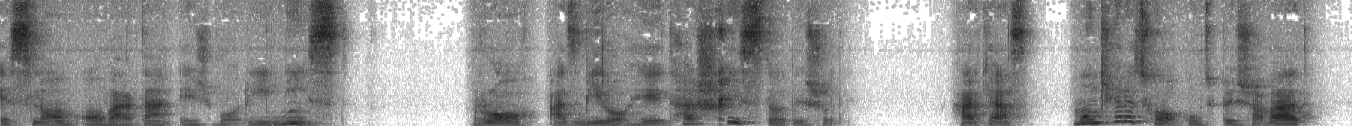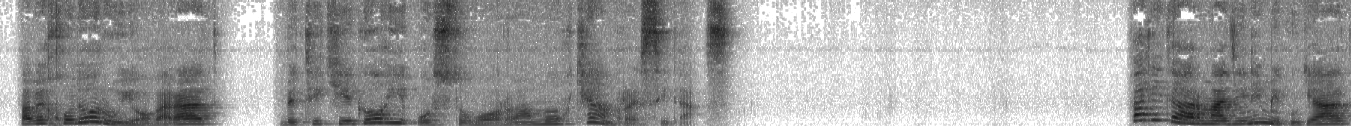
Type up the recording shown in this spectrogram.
اسلام آوردن اجباری نیست. راه از بیراه تشخیص داده شده. هر کس منکر تاقوت بشود و به خدا روی آورد به تکیگاهی استوار و محکم رسیده است. ولی در مدینه می‌گوید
